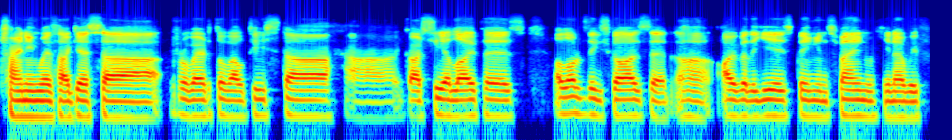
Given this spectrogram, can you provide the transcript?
training with, I guess, uh, Roberto Bautista, uh, Garcia Lopez, a lot of these guys that uh, over the years being in Spain, you know, we've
